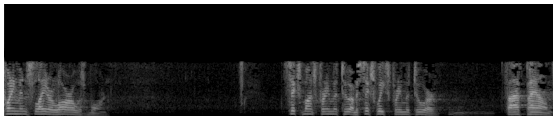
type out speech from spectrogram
20 minutes later, Laura was born. six months premature, I mean, six weeks premature, five pounds,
